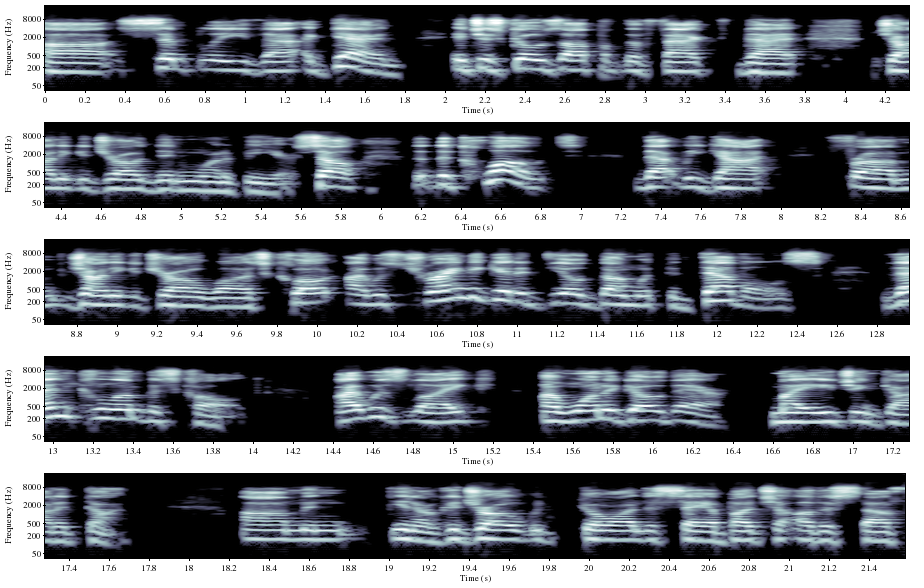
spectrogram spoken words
uh, simply that again, it just goes up of the fact that Johnny Gaudreau didn't want to be here. So the, the quote that we got from Johnny Gaudreau was, quote, I was trying to get a deal done with the Devils. Then Columbus called. I was like, I want to go there. My agent got it done. Um, and you know, Gaudreau would go on to say a bunch of other stuff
